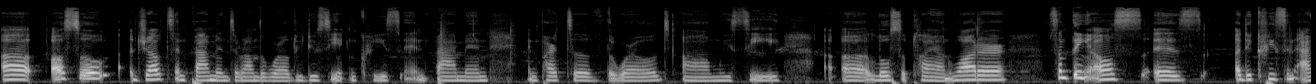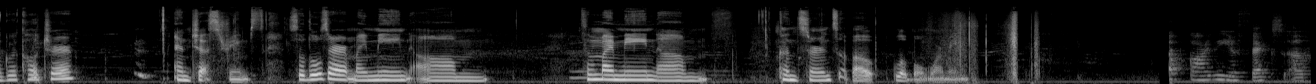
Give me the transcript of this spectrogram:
Uh, also, droughts and famines around the world. We do see an increase in famine in parts of the world. Um, we see a low supply on water. Something else is a decrease in agriculture and jet streams. So those are my main, um, some of my main um, concerns about global warming. What are the effects of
